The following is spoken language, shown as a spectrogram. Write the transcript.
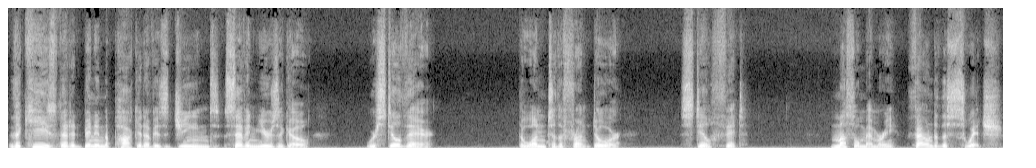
The keys that had been in the pocket of his jeans seven years ago were still there. The one to the front door still fit. Muscle memory found the switch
